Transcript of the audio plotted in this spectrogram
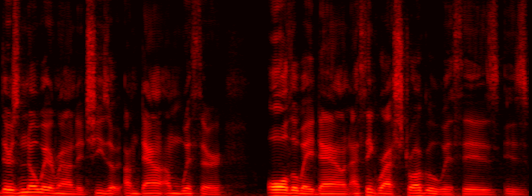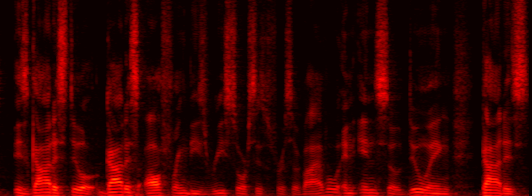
There's no way around it. She's I'm down I'm with her all the way down. I think where I struggle with is is is God is still God is offering these resources for survival and in so doing God is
